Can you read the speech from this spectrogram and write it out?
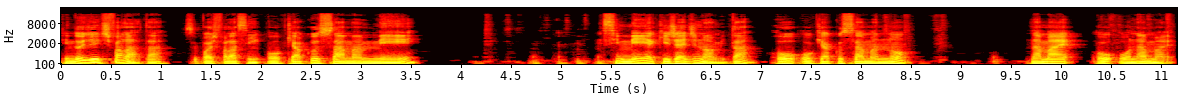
Tem dois jeitos de falar, tá? Você pode falar assim, Okyaku-sama me. Esse me aqui já é de nome, tá? Ou Okyaku-sama no namae ou o namae.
